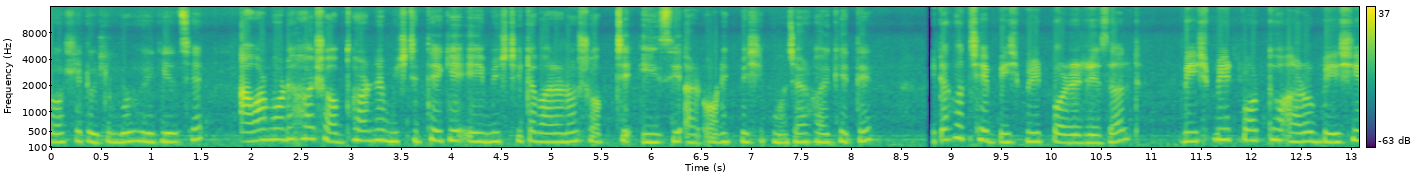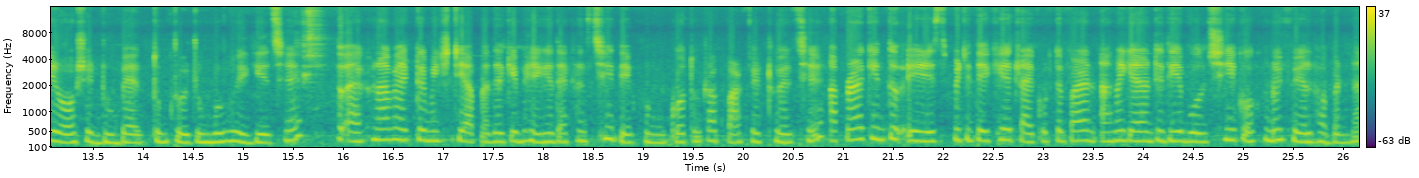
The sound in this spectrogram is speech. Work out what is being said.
রসে টইটুম্বর হয়ে গিয়েছে। আমার মনে হয় সব ধরনের মিষ্টির থেকে এই মিষ্টিটা বানানো সবচেয়ে ইজি আর অনেক বেশি মজার হয় খেতে। এটা হচ্ছে বিশ মিনিট পরের রেজাল্ট বিশ মিনিট পর তো আরও বেশি রসে ডুবে একদম টইটুম্বুর হয়ে গিয়েছে। তো এখন আমি একটা মিষ্টি আপনাদেরকে ভেঙে দেখাচ্ছি। দেখুন কতটা পারফেক্ট হয়েছে। আপনারা কিন্তু এই রেসিপিটি দেখে ট্রাই করতে পারেন। আমি গ্যারান্টি দিয়ে বলছি কখনোই ফেল হবেন না।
